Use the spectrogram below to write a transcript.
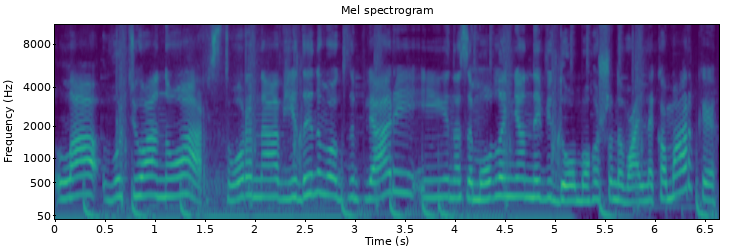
La Voiture Noir створена в єдиному екземплярі і на замовлення невідомого шанувальника марки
